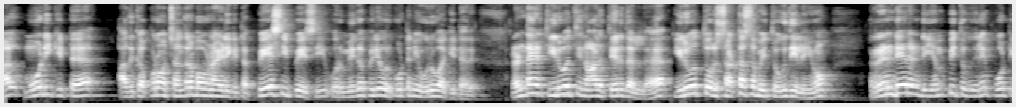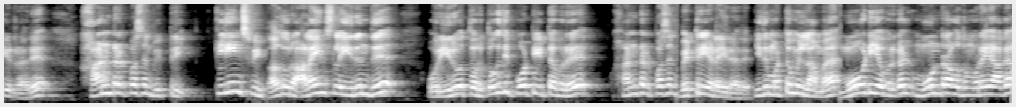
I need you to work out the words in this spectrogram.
ஆள் மோடி கிட்ட அதுக்கப்புறம் சந்திரபாபு நாயுடு கிட்ட பேசி பேசி ஒரு மிகப்பெரிய ஒரு கூட்டணி உருவாக்கிட்டார். ரெண்டாயிரத்தி இருபத்தி நாலு தேர்தலில் இருபத்தொரு சட்டசபை தொகுதியிலையும் ரெண்டே ரெண்டு எம்பி தொகுதியிலையும் போட்டிடுறாரு hundred percent victory clean sweep அதாவது ஒரு அலைன்ஸில் இருந்து ஒரு இருபத்தொரு தொகுதி போட்டியிட்டவர் ஹண்ட்ரட் பர்சன்ட் வெற்றி அடைகிறாரு இது மட்டும் இல்லாம மோடி அவர்கள் மூன்றாவது முறையாக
